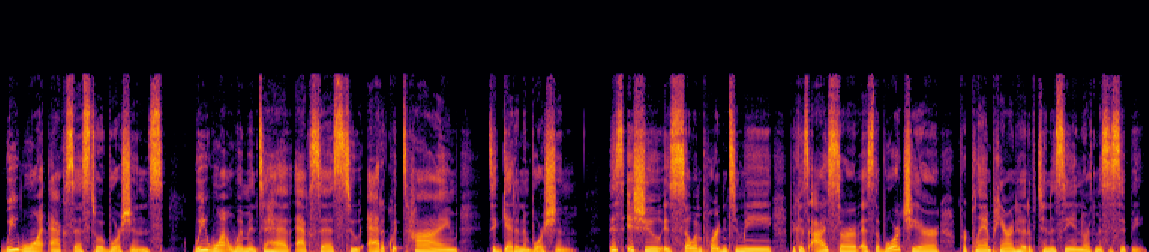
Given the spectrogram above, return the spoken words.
We want access to abortions. We want women to have access to adequate time to get an abortion. This issue is so important to me because I serve as the board chair for Planned Parenthood of Tennessee and North Mississippi.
